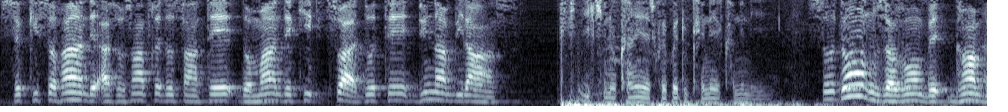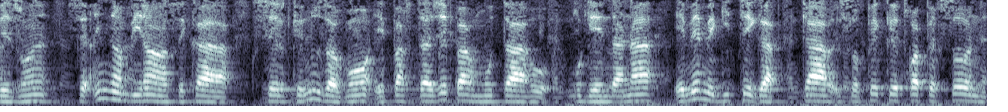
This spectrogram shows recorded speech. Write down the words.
Ceux qui se rendent à ce centre de santé demandent qu'il soit doté d'une ambulance. Ce dont nous avons grand besoin, c'est une ambulance car celle que nous avons est partagée par Mutaho, Mugendana et même Gitega car il se peut que trois personnes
